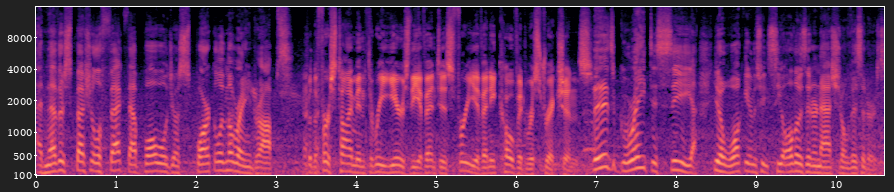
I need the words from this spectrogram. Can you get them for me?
Another special effect that ball will just sparkle in the raindrops. For the first time in three years, the event is free of any COVID restrictions. It's great to see, you know, walking in the street, see all those international visitors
